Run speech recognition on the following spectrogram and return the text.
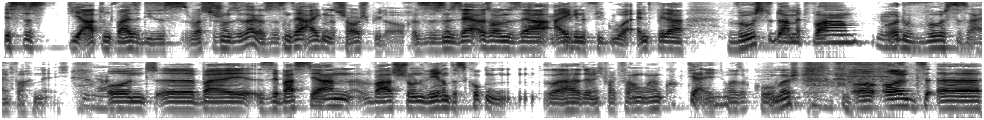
ist es die Art und Weise dieses, was du schon gesagt hast, es ist ein sehr eigenes Schauspiel auch. Es ist eine sehr, also eine sehr eigene Figur. Entweder wirst du damit warm mhm. oder du wirst es einfach nicht. Ja. Und äh, bei Sebastian war es schon während des Gucken, so hat er mich gefragt, warum guckt ihr eigentlich immer so komisch? und äh,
